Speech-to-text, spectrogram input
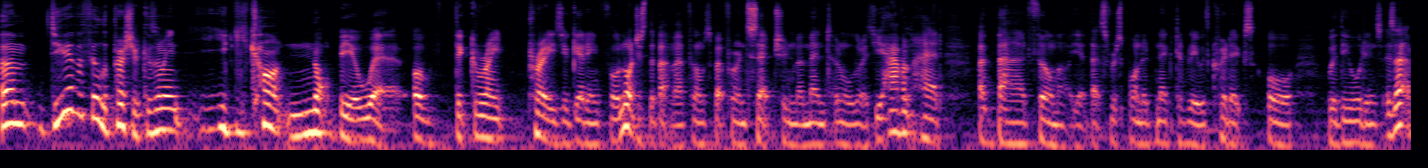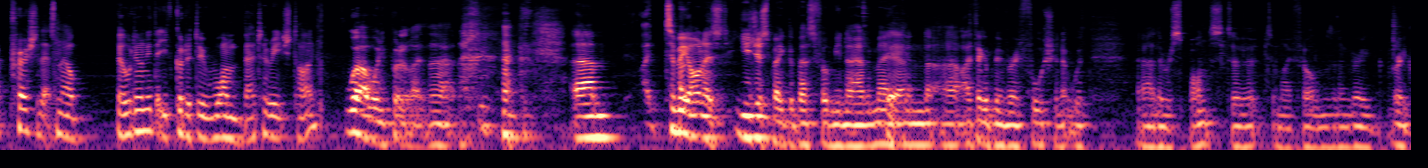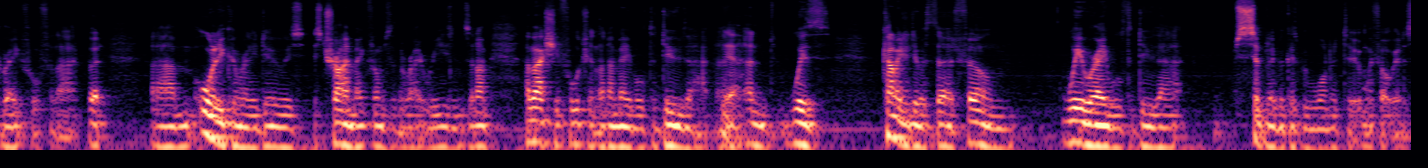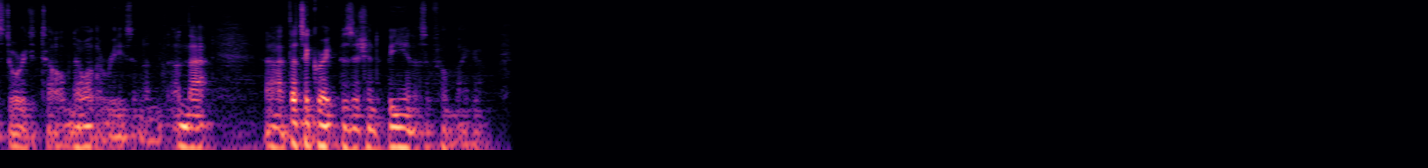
Um, do you ever feel the pressure? Because I mean, you, you can't not be aware of the great praise you're getting for not just the Batman films, but for Inception, Memento, and all the rest. You haven't had a bad film out yet that's responded negatively with critics or with the audience. Is that a pressure that's now building on you that you've got to do one better each time? Well, when you put it like that, um, to be honest, you just make the best film you know how to make, Yeah. and uh, I think I've been very fortunate with uh, the response to, to my films, and I'm very very grateful for that. But um, all you can really do is, is try and make films for the right reasons, and I'm I'm actually fortunate that I'm able to do that. And, Yeah. and with coming to do a third film, we were able to do that simply because we wanted to, and we felt we had a story to tell, no other reason, and, and that uh, that's a great position to be in as a filmmaker.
